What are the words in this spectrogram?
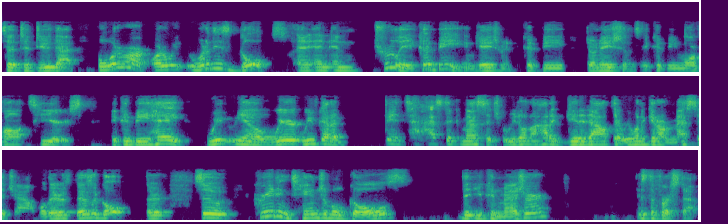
to, to do that. But what are our what are we what are these goals? And, and and truly it could be engagement, it could be donations, it could be more volunteers, it could be, hey, we you know, we're we've got a fantastic message, but we don't know how to get it out there. We want to get our message out. Well, there's there's a goal. There so creating tangible goals that you can measure is the first step,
